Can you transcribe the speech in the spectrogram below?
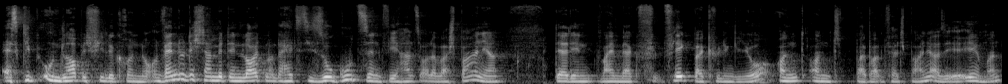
es gibt unglaublich viele Gründe. Und wenn du dich dann mit den Leuten unterhältst, die so gut sind wie Hans-Oliver Spanier, der den Weinberg pflegt bei Kühlingio und, und bei Badenfeld Spanier, also ihr Ehemann.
